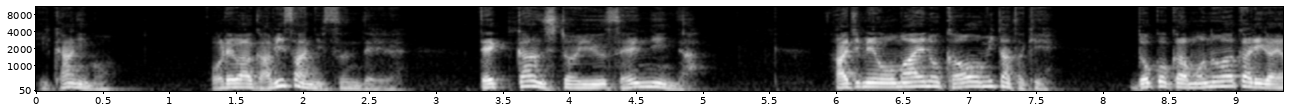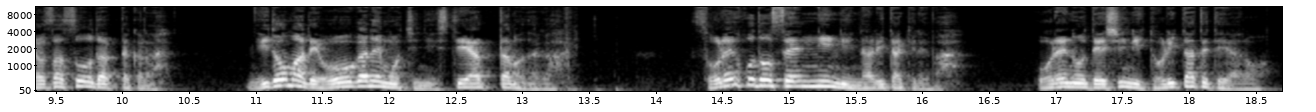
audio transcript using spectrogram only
いかにも、俺はガビ山に住んでいる、鉄管師という仙人だ。はじめお前の顔を見たとき、どこか物分かりが良さそうだったから、二度まで大金持ちにしてやったのだが、それほど仙人になりたければ、俺の弟子に取り立ててやろう。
